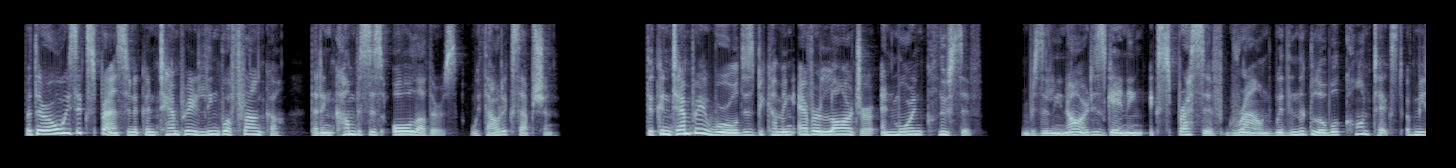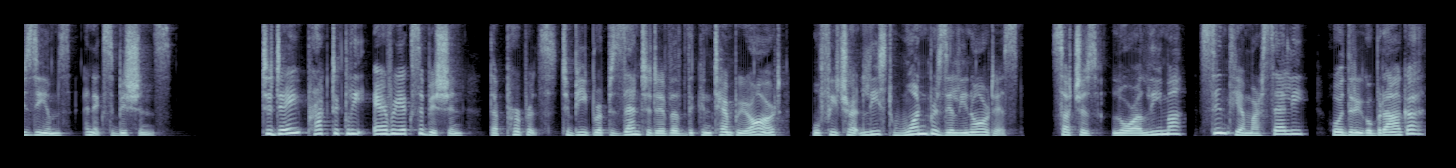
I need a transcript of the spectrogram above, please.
but they're always expressed in a contemporary lingua franca that encompasses all others, without exception. The contemporary world is becoming ever larger and more inclusive, and Brazilian art is gaining expressive ground within the global context of museums and exhibitions. Today, practically every exhibition that purports to be representative of the contemporary art will feature at least one Brazilian artist, such as Laura Lima, Cinthia Marcelle, Rodrigo Braga,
